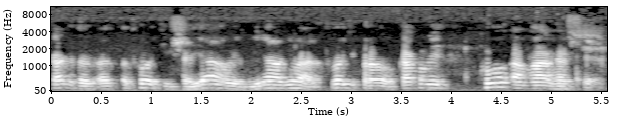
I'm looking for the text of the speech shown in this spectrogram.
как это, откройте Ишаяу, Ирмияу, не важно, откройте пророк, как он говорит, Ко Амар Гашер.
